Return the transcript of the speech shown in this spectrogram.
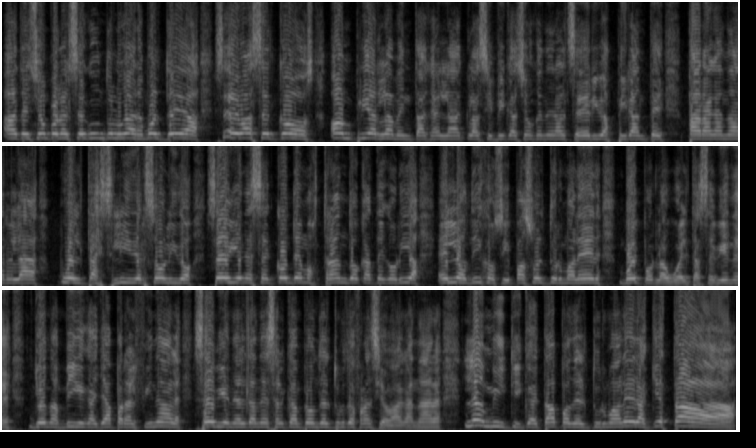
Atención por el segundo lugar, voltea, se va Seth Goss, ampliar la ventaja en la clasificación general, serio aspirante para ganar la vuelta, es líder sólido, se viene Seth Goss demostrando categoría, él lo dijo, si paso el Tourmalet, voy por la vuelta, se viene Jonas Bingen allá para el final, se viene el danés, el campeón del Tour de Francia, va a ganar la mítica etapa del Tourmalet, aquí está,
